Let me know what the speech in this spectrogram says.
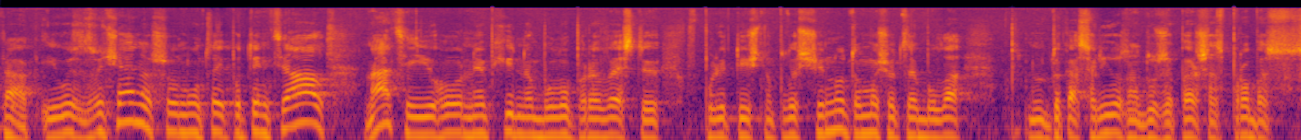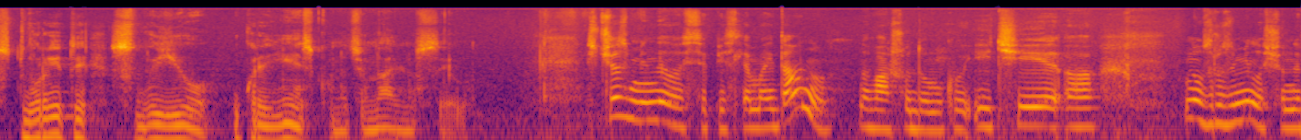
Так, і ось звичайно, що ну цей потенціал нації його необхідно було перевести в політичну площину, тому що це була ну, така серйозна, дуже перша спроба створити свою українську національну силу. Що змінилося після Майдану, на вашу думку? І чи е, ну, зрозуміло, що не,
